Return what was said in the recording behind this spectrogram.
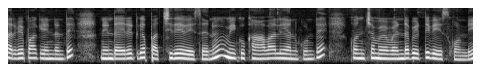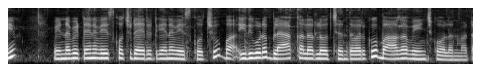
కరివేపాకు ఏంటంటే నేను డైరెక్ట్గా పచ్చిదే వేసాను. మీకు కావాలి అనుకుంటే కొంచెం ఎండబెట్టి వేసుకోండి. వెండబెట్టైనా వేసుకోవచ్చు డైరెక్ట్గా అయినా వేసుకోవచ్చు. బా ఇది కూడా బ్లాక్ కలర్లో వచ్చేంత వరకు బాగా వేయించుకోవాలన్నమాట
